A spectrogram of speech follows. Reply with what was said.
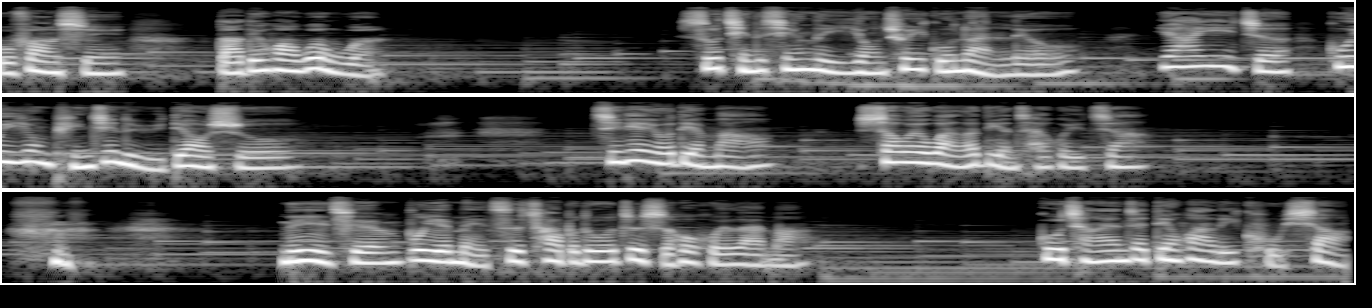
不放心，打电话问问。苏晴的心里涌出一股暖流，压抑着，故意用平静的语调说。今天有点忙，稍微晚了点才回家。哼，你以前不也每次差不多这时候回来吗？顾长安在电话里苦笑。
